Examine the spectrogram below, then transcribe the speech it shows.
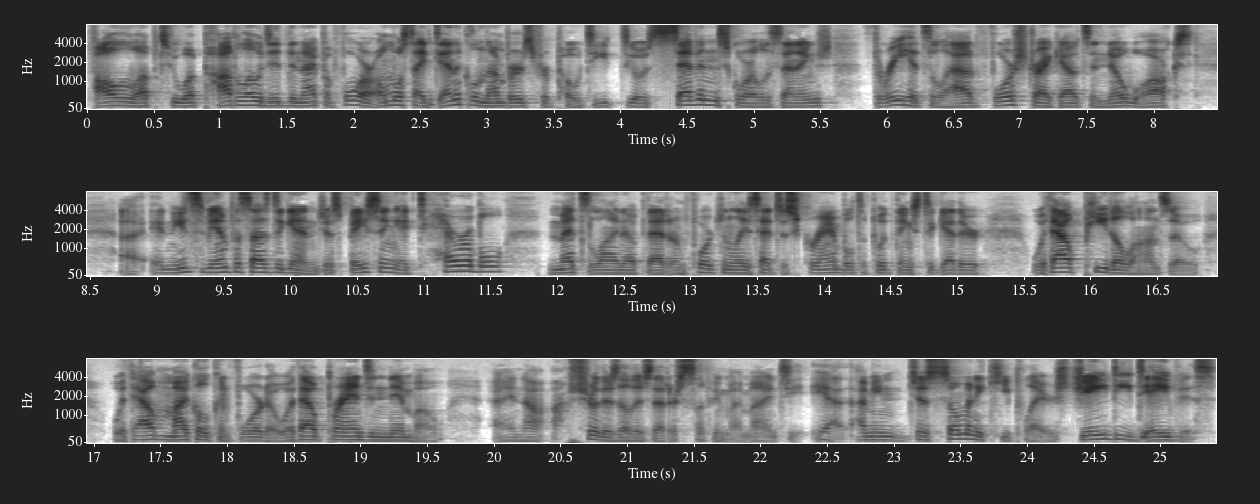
follow up to what Pablo did the night before. Almost identical numbers for Poteet to go seven scoreless innings, three hits allowed, four strikeouts, and no walks. Uh, it needs to be emphasized again, just facing a terrible Mets lineup that unfortunately has had to scramble to put things together without Pete Alonso, without Michael Conforto, without Brandon Nimmo and I'm sure there's others that are slipping my mind. Yeah, I mean, just so many key players. J.D. Davis.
